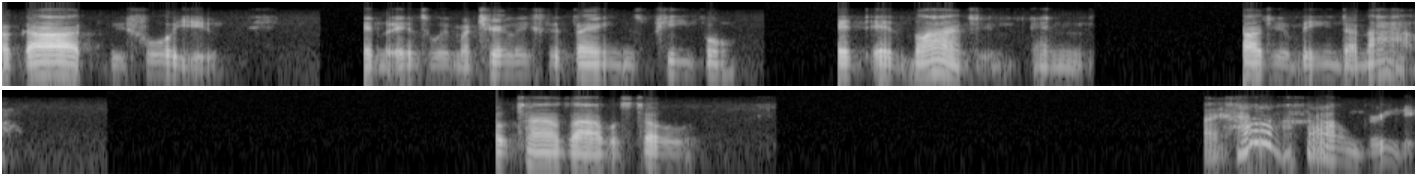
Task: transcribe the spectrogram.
A God before you, and it's with materialistic things, people, it, it blinds you and cause you being denial. Sometimes I was told, like, how, how I'm greedy?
